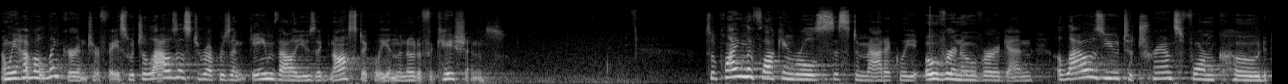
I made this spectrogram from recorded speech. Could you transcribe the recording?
And we have a linker interface which allows us to represent game values agnostically in the notifications. So applying the flocking rules systematically over and over again allows you to transform code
